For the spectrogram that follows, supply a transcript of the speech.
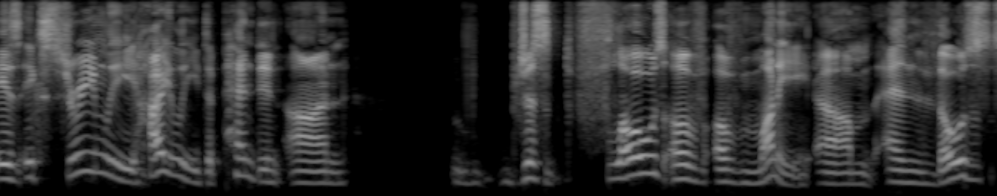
is extremely highly dependent on just flows of of money um and those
